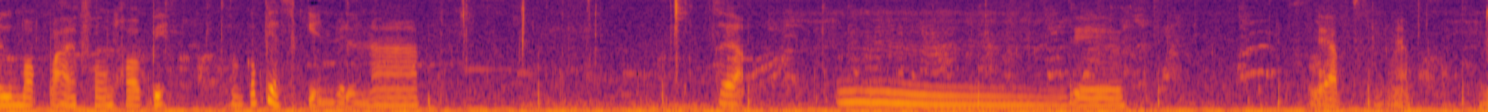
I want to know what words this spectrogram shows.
ลืมบอกไปผมขอปิดผมก็เปลี่ยนสกินไปแล้วนะเพื่ออืมเดี๋ยวแบบแบบใน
